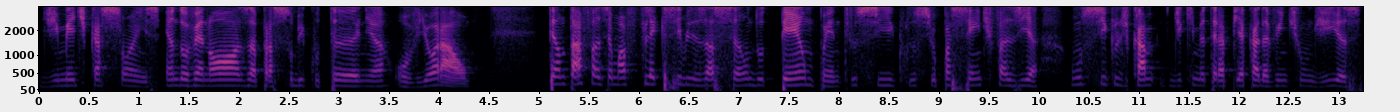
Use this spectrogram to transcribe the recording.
de medicações endovenosa para subcutânea ou via oral. Tentar fazer uma flexibilização do tempo entre os ciclos. Se o paciente fazia um ciclo de, quimioterapia a cada 21 dias,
